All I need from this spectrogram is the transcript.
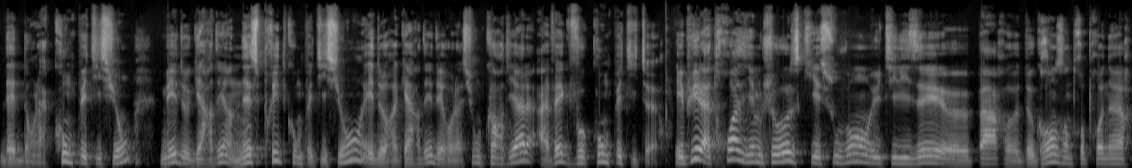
d'être dans la compétition, mais de garder un esprit de compétition et de garder des relations cordiales avec vos compétiteurs. Et puis la troisième chose qui est souvent utilisée euh, par euh, de grands entrepreneurs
